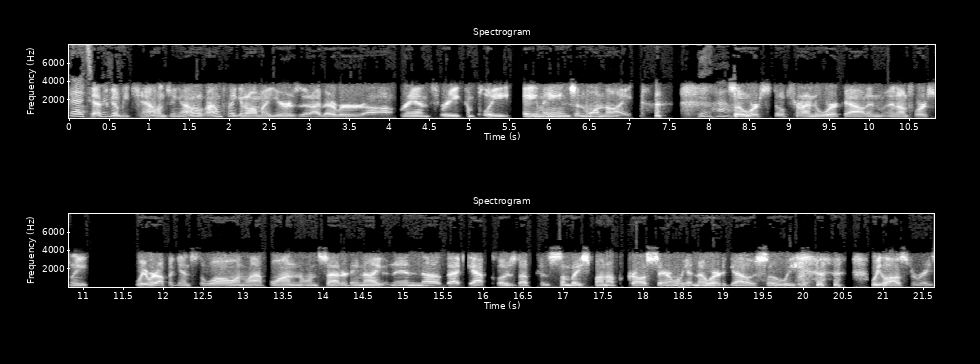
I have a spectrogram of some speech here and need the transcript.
That's that's going to be challenging. I don't. I don't think in all my years that I've ever uh, ran three complete A mains in one night. Wow. So we're still trying to work out, and, and unfortunately, we were up against the wall on lap one on Saturday night, and then uh, that gap closed up because somebody spun up across there, and we had nowhere to go. So we we lost a race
